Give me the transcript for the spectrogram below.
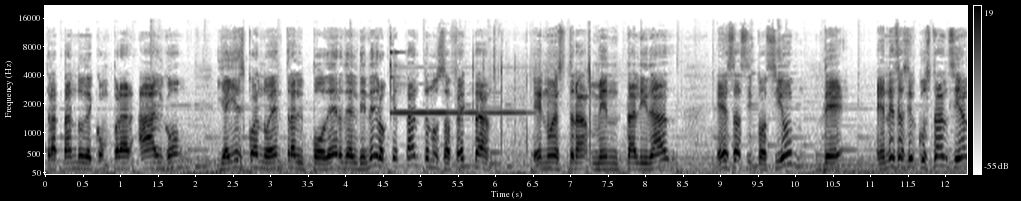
tratando de comprar algo. Y ahí es cuando entra el poder del dinero. ¿Qué tanto nos afecta en nuestra mentalidad esa situación de, en esa circunstancia,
